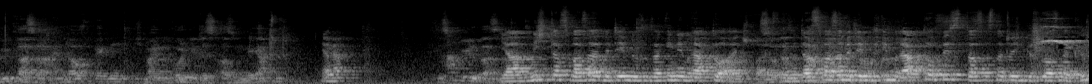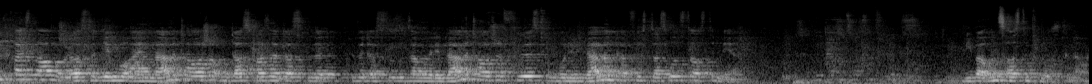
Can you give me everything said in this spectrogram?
Kühlwasser-Einlaufbecken, ich meine, holen die das aus dem Meer? Ja. Das Kühlwasser? Ja, nicht das Wasser, mit dem du sozusagen in den Reaktor einspeist. So, also das Wasser, mit dem du im Reaktor bist, das ist natürlich ein geschlossener Kühlkreislauf, aber du hast dann irgendwo einen Wärmetauscher und das Wasser, das über, über das du sozusagen über den Wärmetauscher führst und wo du die Wärme abführst, das holst du aus dem Meer. Wie bei uns aus dem Fluss, genau.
